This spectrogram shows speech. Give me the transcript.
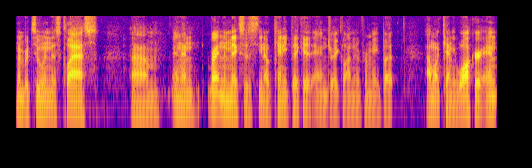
number two in this class. Um, and then right in the mix is, you know, Kenny Pickett and Drake London for me. But I want Kenny Walker. And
